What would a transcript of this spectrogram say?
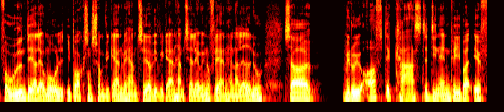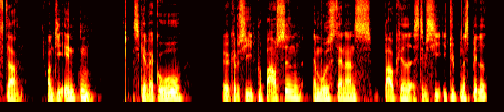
for uden det at lave mål i boksen, som vi gerne vil have ham til, og vi vil gerne have ham til at lave endnu flere, end han har lavet nu, så vil du jo ofte kaste din angriber efter om de enten skal være gode, øh, kan du sige, på bagsiden af modstanderens bagkæde, altså det vil sige i dybden af spillet,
